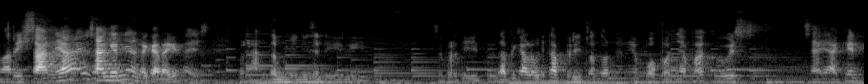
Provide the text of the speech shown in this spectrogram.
warisan, ya akhirnya negara kita ya berantem ini sendiri seperti itu. Tapi kalau kita beri tontonan yang bobotnya bagus, saya yakin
